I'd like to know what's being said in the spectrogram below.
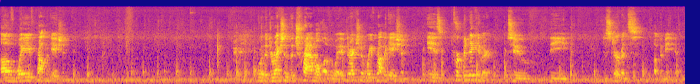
of wave propagation or the direction of the travel of the wave, direction of wave propagation is perpendicular to the disturbance of the medium.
